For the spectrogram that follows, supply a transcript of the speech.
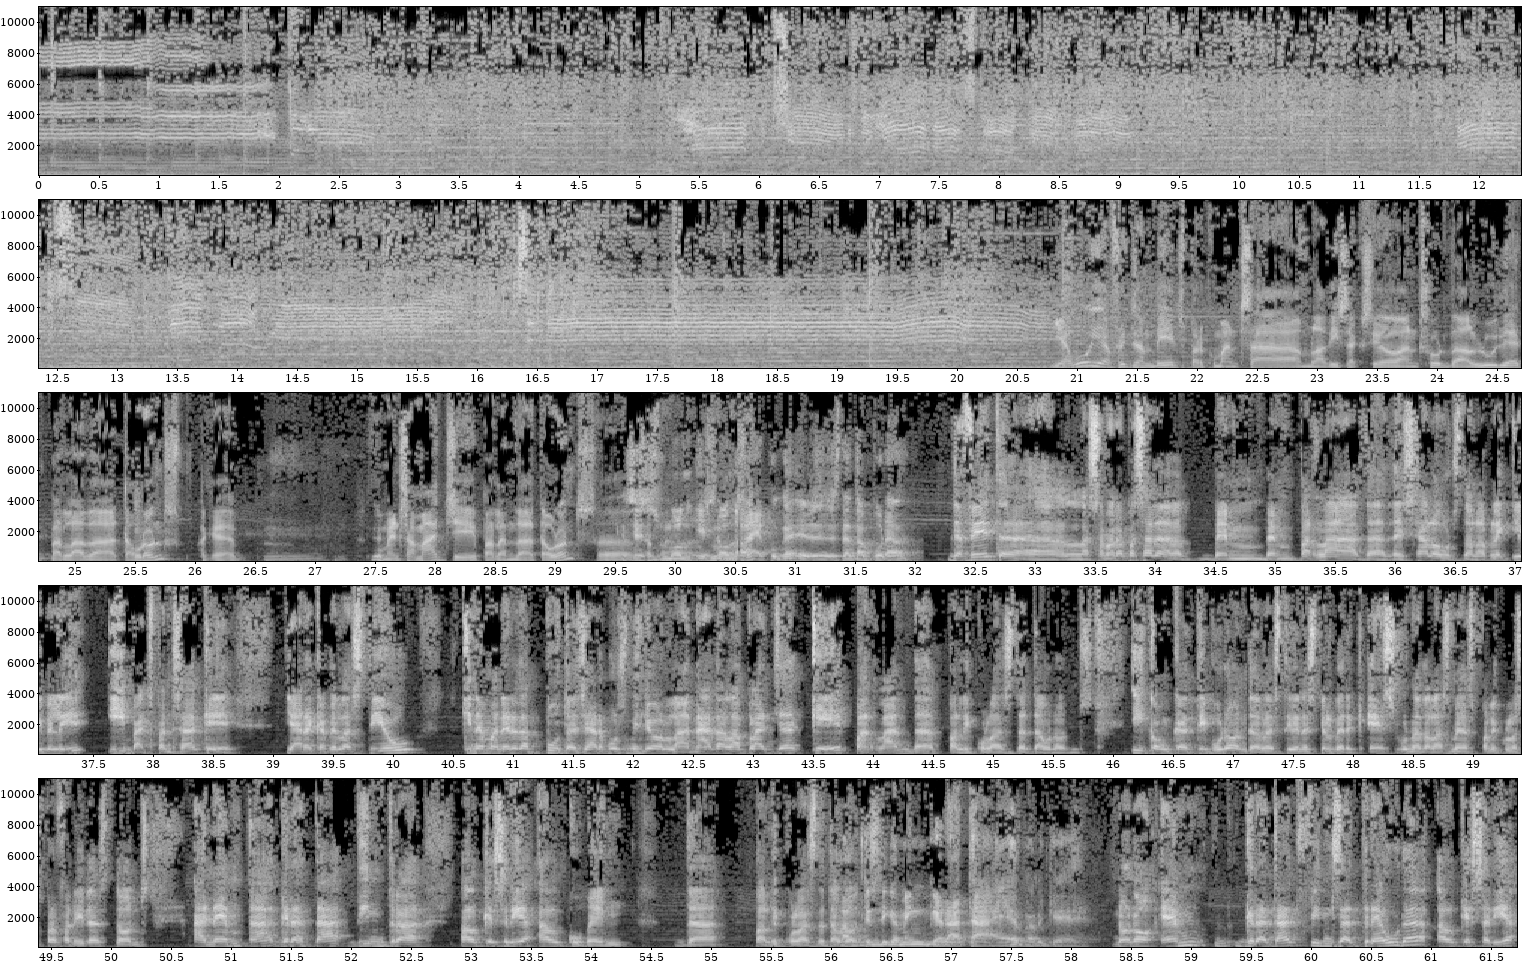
I avui a Freaks and Beats, per començar amb la dissecció, en surt de l'Ullet parlar de taurons, perquè mm, comença maig i parlem de taurons. eh, És, és, sembla- molt, és molt de l'època, és, és de temporada. De fet, eh, la setmana passada vam, vam parlar de The Shallows de la Blake Lively i vaig pensar que, i ara que ve l'estiu, quina manera de putejar-vos millor l'anada a la platja que parlant de pel·lícules de taurons. I com que Tiburón de l'Steven Spielberg és una de les meves pel·lícules preferides, doncs anem a gratar dintre el que seria el cubell de pel·lícules de taurons. Autènticament gratar, eh? Perquè No, no, hem gratat fins a treure el que seria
